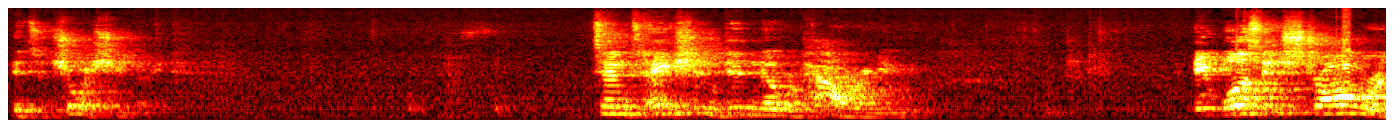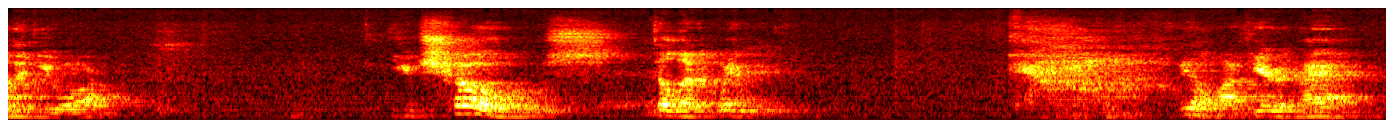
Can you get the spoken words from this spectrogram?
it's a choice you made. Temptation didn't overpower you. It wasn't stronger than you are. You chose to let it win. God, we don't like hearing that.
